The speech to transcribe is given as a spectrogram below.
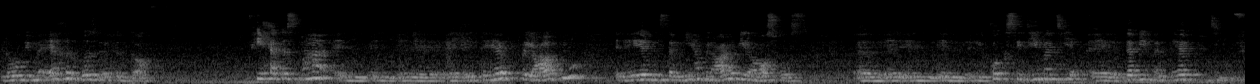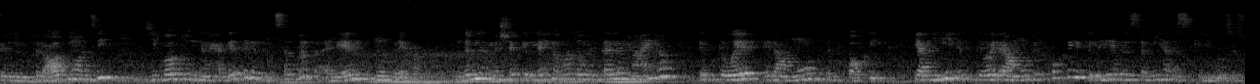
اللي هو بيبقى آخر جزء في الظهر في حاجة اسمها الالتهاب في العظمة اللي هي بنسميها بالعربي العصوص. ال coccydynia دي ده بيبقى التهاب في العظمه دي دي برضو من الحاجات اللي بتسبب آلام مبرحه من ضمن المشاكل اللي إحنا برضو هنتكلم معاها التواء العمود الفقري. يعني إيه التواء العمود الفقري؟ اللي هي بنسميها scoliosis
